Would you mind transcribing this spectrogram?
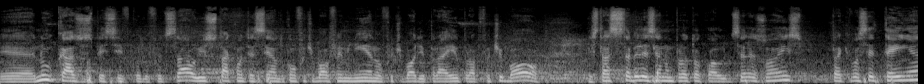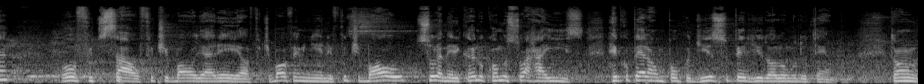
É, no caso específico do futsal, isso está acontecendo com o futebol feminino, o futebol de praia e o próprio futebol. Está se estabelecendo um protocolo de seleções para que você tenha o futsal, futebol de areia, futebol feminino e futebol sul-americano como sua raiz. Recuperar um pouco disso perdido ao longo do tempo. Então,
